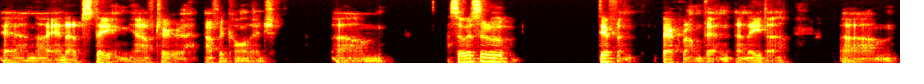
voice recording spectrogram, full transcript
and I ended up staying after after college. Um, so it's a little different background than Anaita. Um,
